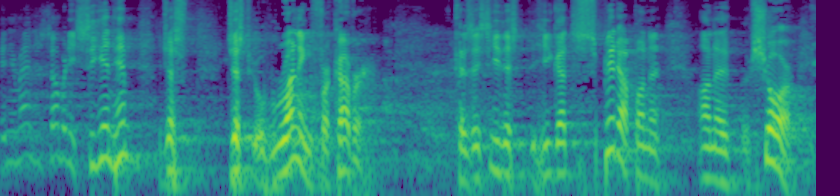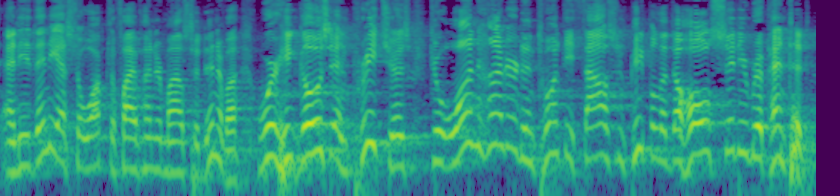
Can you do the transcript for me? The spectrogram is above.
Can you imagine somebody seeing him just just running for cover? Because they see this, he got spit up on a, on the shore, and he, then he has to walk the 500 miles to Nineveh, where he goes and preaches to 120,000 people, and the whole city repented.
